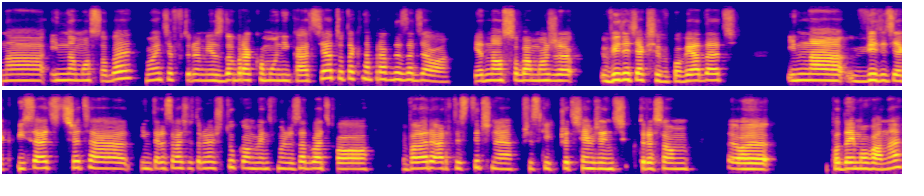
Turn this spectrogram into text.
na inną osobę. W momencie, w którym jest dobra komunikacja, to tak naprawdę zadziała. Jedna osoba może wiedzieć, jak się wypowiadać, inna wiedzieć, jak pisać, trzecia interesować się trochę sztuką, więc może zadbać o walory artystyczne wszystkich przedsięwzięć, które są e, podejmowane.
